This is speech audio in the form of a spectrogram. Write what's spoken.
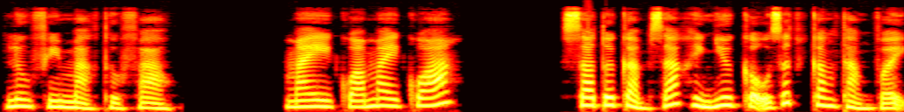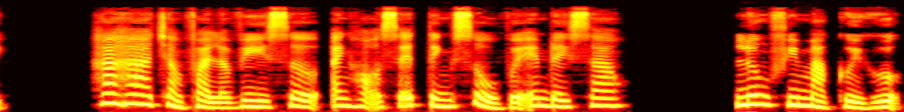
Lương Phi Mạc thở phào. May quá may quá. Sao tôi cảm giác hình như cậu rất căng thẳng vậy? Ha ha chẳng phải là vì sợ anh họ sẽ tính sổ với em đây sao? Lương Phi Mạc cười gượng.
